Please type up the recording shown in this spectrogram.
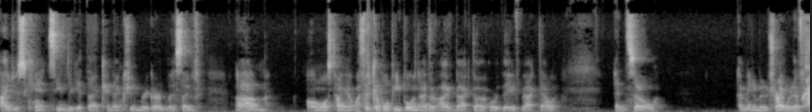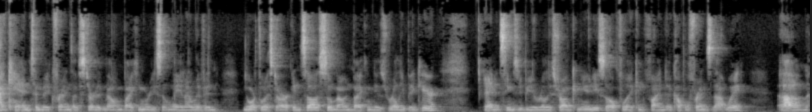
I just can't seem to get that connection regardless. I've um, almost hung out with a couple people, and either I've backed out or they've backed out. And so, I mean, I'm going to try whatever I can to make friends. I've started mountain biking recently, and I live in northwest Arkansas, so mountain biking is really big here. And it seems to be a really strong community, so hopefully I can find a couple friends that way. Um,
